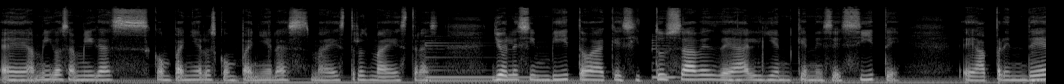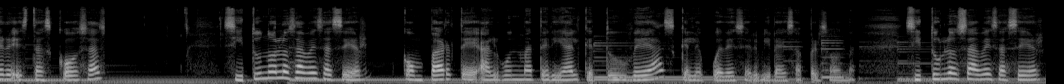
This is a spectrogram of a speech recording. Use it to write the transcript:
eh, amigos, amigas, compañeros, compañeras, maestros, maestras, yo les invito a que si tú sabes de alguien que necesite, eh, aprender estas cosas. Si tú no lo sabes hacer, comparte algún material que tú veas que le puede servir a esa persona. Si tú lo sabes hacer,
